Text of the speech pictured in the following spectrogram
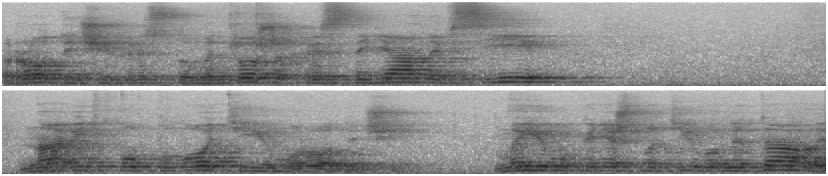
родичі Христу, ми теж християни всі, навіть по плоті йому родичі. Ми йому, звісно, тіло не дали,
